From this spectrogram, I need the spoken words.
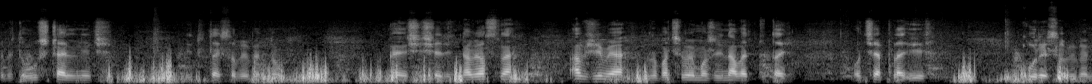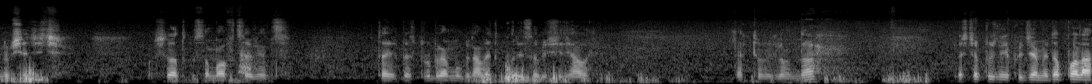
żeby to uszczelnić i tutaj sobie będą gęsi siedzieć na wiosnę, a w zimie zobaczymy może i nawet tutaj ocieple i kury sobie będą siedzieć. W środku są owce, więc tutaj bez problemu by nawet kury sobie siedziały. Tak to wygląda. Jeszcze później pójdziemy do pola.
